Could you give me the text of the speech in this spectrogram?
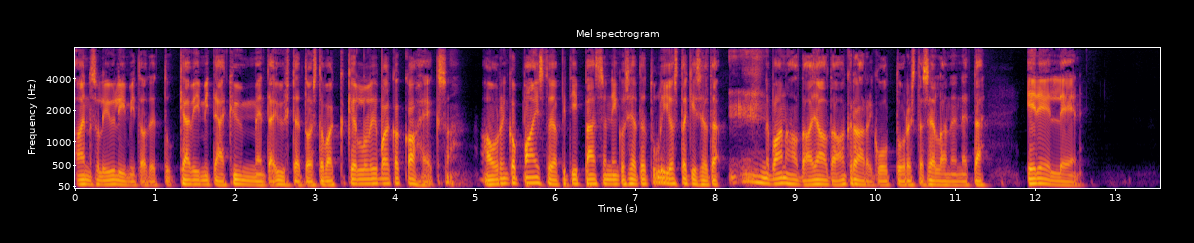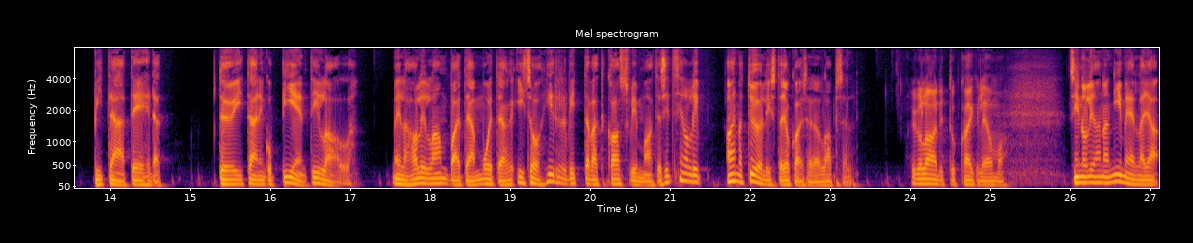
Aina se oli ylimitoitettu, kävi mitä kymmentä, yhtätoista, vaikka kello oli vaikka kahdeksan. Aurinko paistoi ja piti päässä, niin kuin sieltä tuli jostakin sieltä vanhalta ajalta agraarikulttuurista sellainen, että edelleen pitää tehdä töitä niin kuin pientilalla. Meillä oli lampaita ja muita ja iso hirvittävät kasvimaat ja sitten siinä oli aina työllistä jokaiselle lapselle. Oliko laadittu kaikille oma? Siinä oli aina nimellä ja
